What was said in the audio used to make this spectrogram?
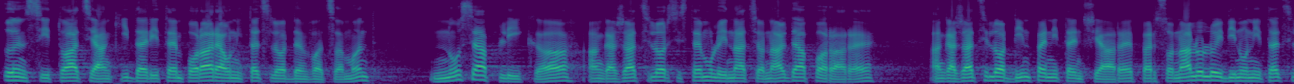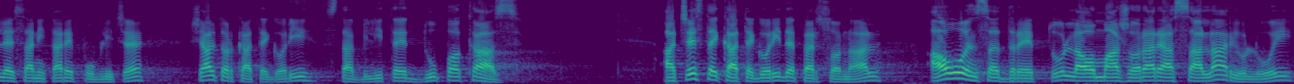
în situația închiderii temporare a unităților de învățământ nu se aplică angajaților Sistemului Național de Apărare, angajaților din penitenciare, personalului din unitățile sanitare publice și altor categorii stabilite după caz. Aceste categorii de personal au însă dreptul la o majorare a salariului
